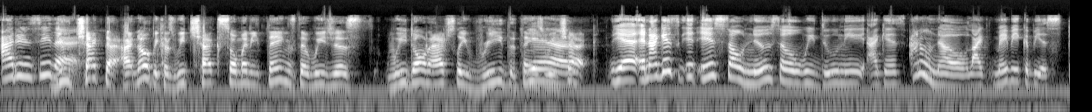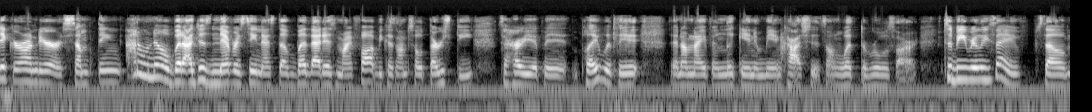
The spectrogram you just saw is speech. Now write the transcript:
I didn't see that. You check that. I know because we check so many things that we just, we don't actually read the things yeah. we check. Yeah, and I guess it is so new, so we do need. I guess I don't know. Like maybe it could be a sticker on there or something. I don't know, but I just never seen that stuff. But that is my fault because I'm so thirsty to hurry up and play with it that I'm not even looking and being cautious on what the rules are to be really safe. So,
